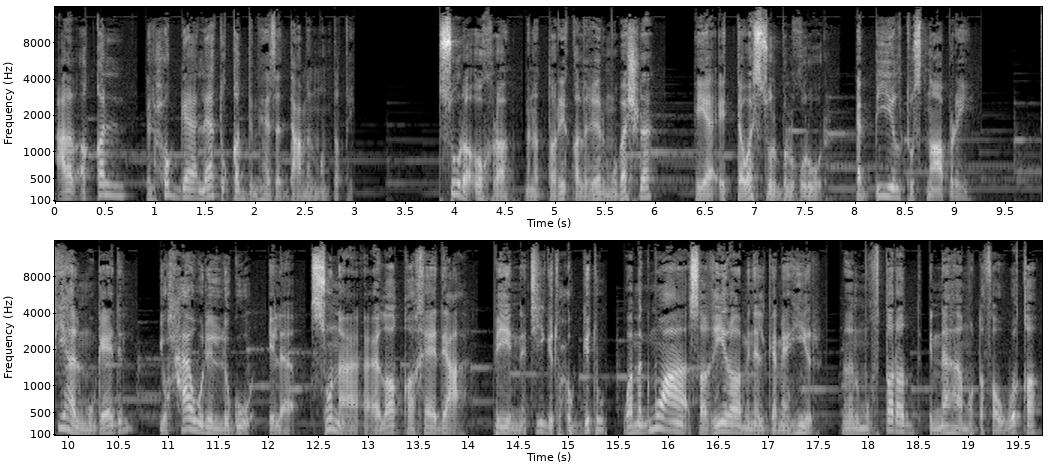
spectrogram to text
على الأقل الحجة لا تقدم هذا الدعم المنطقي. صورة أخرى من الطريقة الغير مباشرة هي التوسل بالغرور appeal to snobbery. فيها المجادل يحاول اللجوء إلى صنع علاقة خادعة بين نتيجة حجته ومجموعة صغيرة من الجماهير. من المفترض إنها متفوقة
